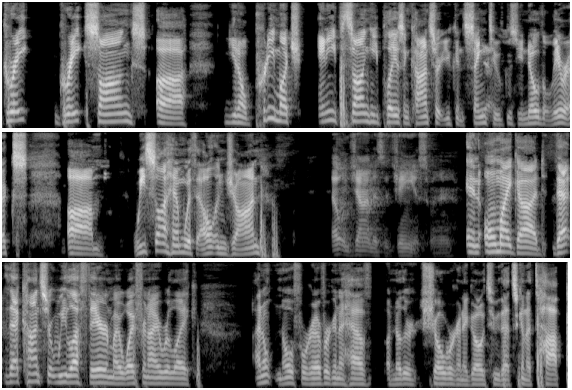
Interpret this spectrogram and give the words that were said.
great great songs. Uh, you know, pretty much any song he plays in concert you can sing to because you know the lyrics. Um, we saw him with Elton John. Elton John is a genius, man. And oh my god that that concert we left there and my wife and i were like i don't know if we're ever going to have another show we're going to go to that's going to top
